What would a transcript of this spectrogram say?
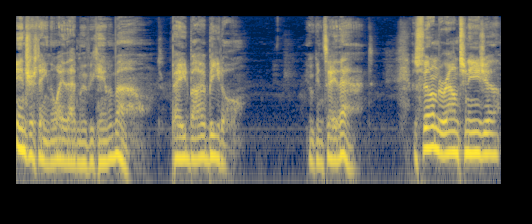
interesting the way that movie came about. Paid by a Beatle. Who can say that? It was filmed around Tunisia,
